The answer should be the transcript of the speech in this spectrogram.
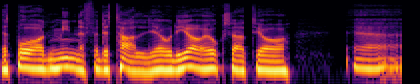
Ett bra minne för detaljer och det gör ju också att jag eh,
